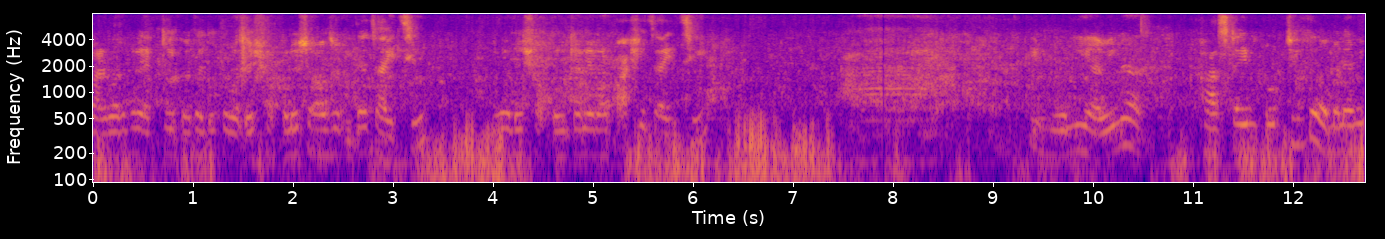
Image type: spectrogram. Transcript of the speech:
বারবার করে একটাই কথা যে তোমাদের সকলের সহযোগিতা চাইছি। তোমাদের সকলকে আমি আমার পাশে চাইছি। কি বলি আমি না ফার্স্ট টাইম করছি তো মানে আমি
